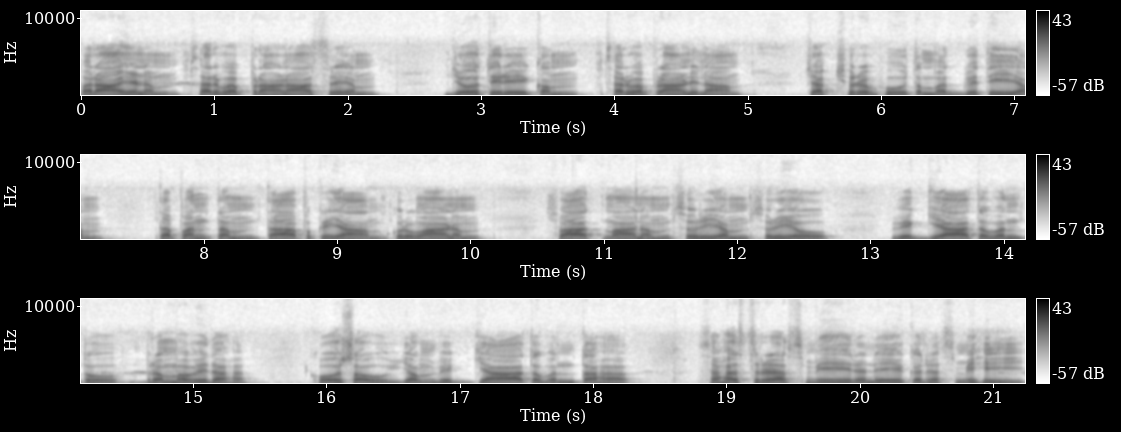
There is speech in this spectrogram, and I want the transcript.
परायणम सर्वप्राणाश्रय ज्योतिरेकम, सर्वप्राणिनाम चक्षुर्भूतमद्वितीय तपंतम तापक्रिया कुर्वाणम सूर्य सूर्यो विज्ञातवंतो ब्रह्मविद। कोशौ यम विज्ञातवंत सहस्रश्मीरनेक रश्मि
